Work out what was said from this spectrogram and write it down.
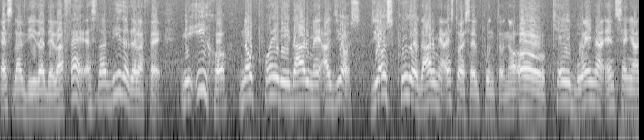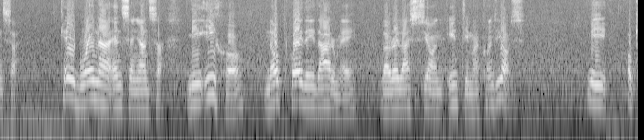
es la vida de la fe, es la vida de la fe. Mi hijo no puede darme a Dios. Dios pudo darme, esto es el punto, ¿no? Oh, qué buena enseñanza. Qué buena enseñanza. Mi hijo no puede darme la relación íntima con Dios. Mi, ok,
